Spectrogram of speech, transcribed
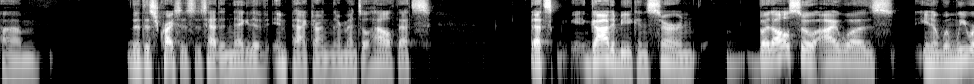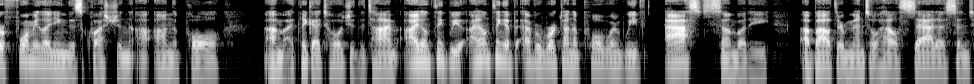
um, that this crisis has had a negative impact on their mental health. That's that's got to be a concern. But also, I was, you know, when we were formulating this question on the poll, um, I think I told you at the time. I don't think we, I don't think I've ever worked on a poll when we've asked somebody about their mental health status, and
